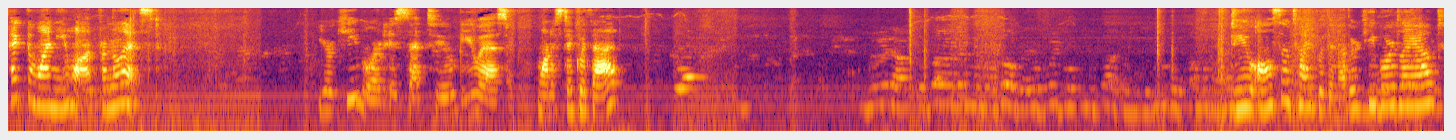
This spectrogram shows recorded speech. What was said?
pick the one you want from the list. Your keyboard is set to US. Want to stick with that? Do you also type with another keyboard layout?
